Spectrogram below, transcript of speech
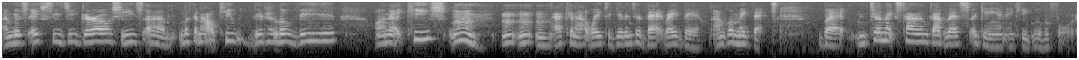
I Miss HCG girl. She's um, looking all cute. Did her little vid on that quiche. Mm, mm, mm, mm. I cannot wait to get into that right there. I'm going to make that. But until next time, God bless again and keep moving forward.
